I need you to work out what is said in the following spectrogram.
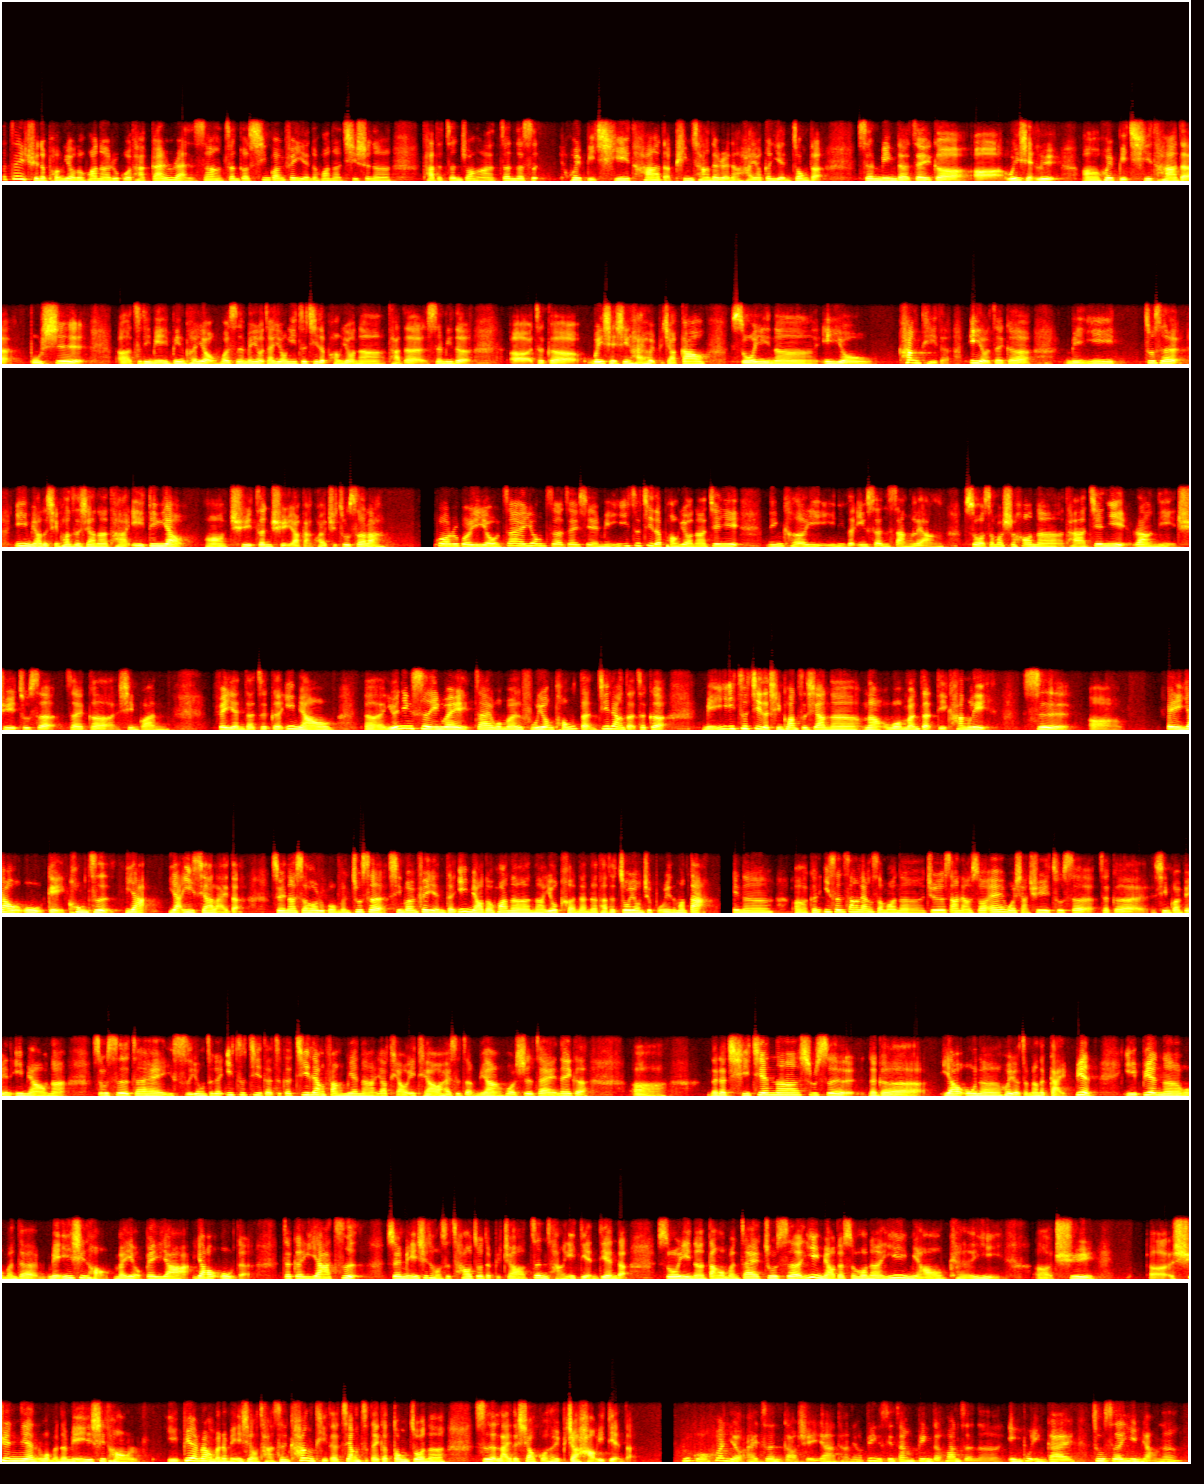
这一群的朋友的话呢，如果他感染上整个新冠肺炎的话呢，其实呢，他的症状啊，真的是会比其他的平常的人呢还要更严重的，生命的这个呃危险率啊、呃，会比其他的不是呃自体免疫病朋友或者是没有在用抑制剂的朋友呢，他的生命的呃这个危险性还会比较高，所以呢，一有抗体的，一有这个免疫注射疫苗的情况之下呢，他一定要哦去争取，要赶快去注射啦。不过如果有在用着这些免疫抑制剂的朋友呢，建议您可以与你的医生商量，说什么时候呢，他建议让你去注射这个新冠肺炎的这个疫苗。呃，原因是因为在我们服用同等剂量的这个免疫抑制剂的情况之下呢，那我们的抵抗力是呃被药物给控制压压抑下来的，所以那时候如果我们注射新冠肺炎的疫苗的话呢，那有可能呢它的作用就不会那么大。所以呢，呃，跟医生商量什么呢？就是商量说，哎，我想去注射这个新冠肺炎疫苗，那是不是在使用这个抑制剂的这个剂量方面呢，要调一调，还是怎么样？或者是在那个呃那个期间呢，是不是那个药物呢会有怎么样的改变，以便呢我们的免疫系统没有被压药物的这个压制？所以免疫系统是操作的比较正常一点点的，所以呢，当我们在注射疫苗的时候呢，疫苗可以呃去呃训练我们的免疫系统，以便让我们的免疫系统产生抗体的这样子的一个动作呢，是来的效果会比较好一点的。如果患有癌症、高血压、糖尿病、心脏病的患者呢，应不应该注射疫苗呢？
